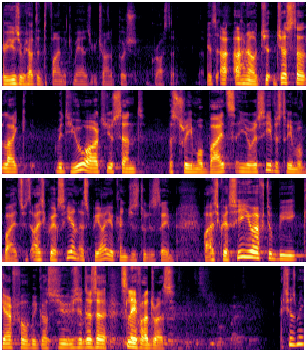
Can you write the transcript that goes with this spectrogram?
your user would have to define the commands you're trying to push across that. Yes, I, I know. Ju- just uh, like with UART, you send a stream of bytes and you receive a stream of bytes. With I2C and SPI, you can just do the same. But I2C, you have to be careful because you, you- there's a slave address. Excuse me?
